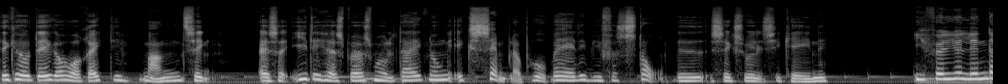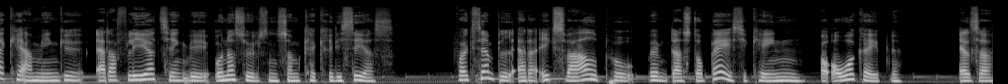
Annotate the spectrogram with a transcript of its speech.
det kan jo dække over rigtig mange ting. Altså i det her spørgsmål, der er ikke nogen eksempler på, hvad er det, vi forstår ved seksuel chikane. Ifølge Linda Kær Minke er der flere ting ved undersøgelsen, som kan kritiseres. For eksempel er der ikke svaret på, hvem der står bag chikanen og overgrebene. Altså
